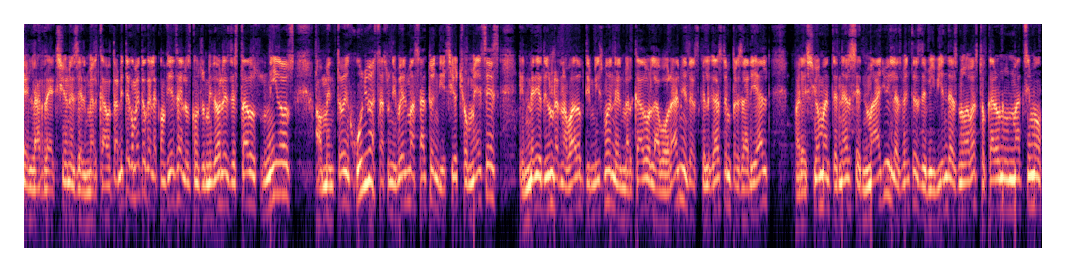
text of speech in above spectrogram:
en las reacciones del mercado. También te comento que la confianza de los consumidores de Estados Unidos aumentó en junio hasta su nivel más alto en 18 meses, en medio de un renovado optimismo en el mercado laboral, mientras que el gasto empresarial pareció mantenerse en mayo y las ventas de viviendas nuevas tocaron un máximo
